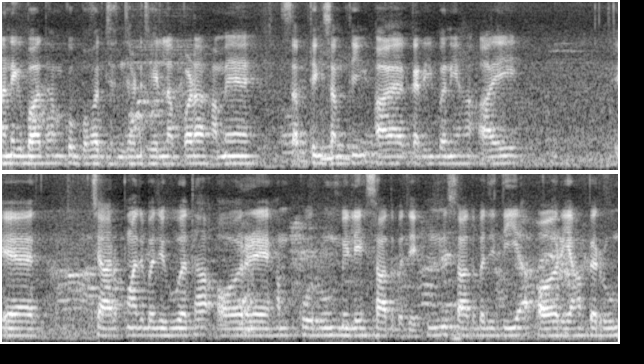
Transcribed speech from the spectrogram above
आने के बाद हमको बहुत झंझट झेलना पड़ा। हमें समथिंग समथिंग करीबन यहाँ आए चार पाँच बजे हुआ था और हमको रूम मिले सात बजे। हमने सात बजे दिया और यहाँ पे रूम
